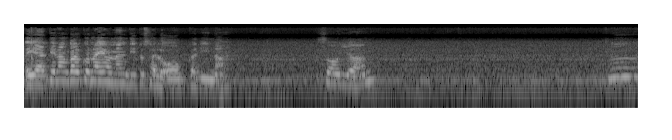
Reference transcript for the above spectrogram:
ayan, tinanggal ko na yung nandito sa loob kanina. So, yan. Hmm.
